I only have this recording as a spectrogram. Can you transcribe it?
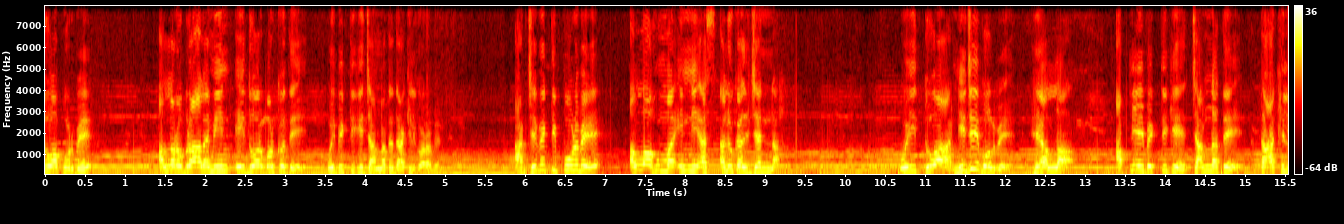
দোয়া পড়বে, আল্লাহ রবুল্লা আলমিন এই দোয়ার বরকতে ওই ব্যক্তিকে জান্নাতে দাখিল করাবেন। আর যে ব্যক্তি পড়বে, আল্লাহুম্মা ইন্নি আস আলুকাল জান্নাহ ওই দোয়া নিজেই বলবে, হে আল্লাহ, আপনি এই ব্যক্তিকে জান্নাতে দাখিল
